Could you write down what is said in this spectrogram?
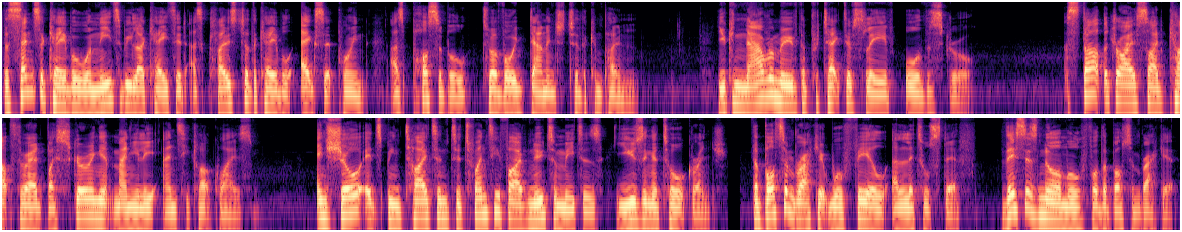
The sensor cable will need to be located as close to the cable exit point as possible to avoid damage to the component. You can now remove the protective sleeve or the straw. Start the drive side cup thread by screwing it manually anti-clockwise. Ensure it's been tightened to 25 Newton meters using a torque wrench. The bottom bracket will feel a little stiff. This is normal for the bottom bracket.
